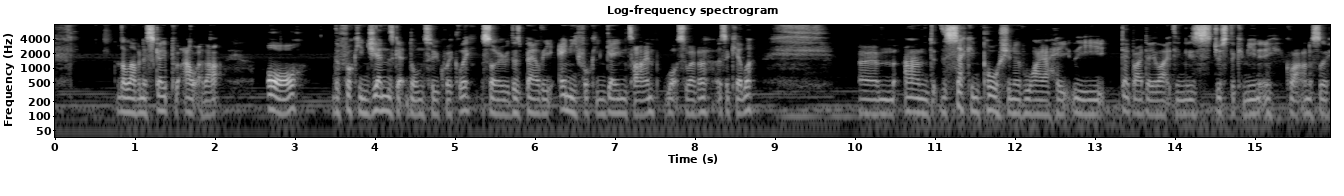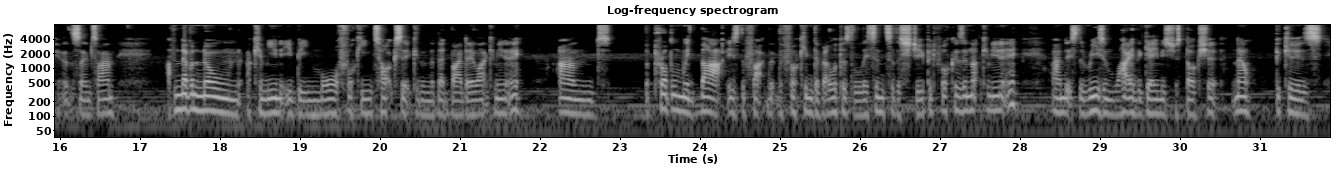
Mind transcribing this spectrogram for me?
They'll have an escape out of that, or the fucking gens get done too quickly, so there's barely any fucking game time whatsoever as a killer. Um, and the second portion of why I hate the Dead by Daylight thing is just the community, quite honestly, at the same time. I've never known a community be more fucking toxic than the Dead by Daylight community, and the problem with that is the fact that the fucking developers listen to the stupid fuckers in that community, and it's the reason why the game is just dogshit now, because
